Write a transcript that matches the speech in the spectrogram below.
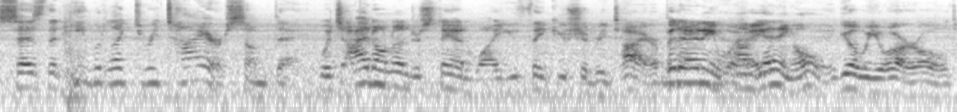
says that he would like to retire someday, which I don't understand why you think you should retire. But anyway, I'm getting old. You, you are old.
